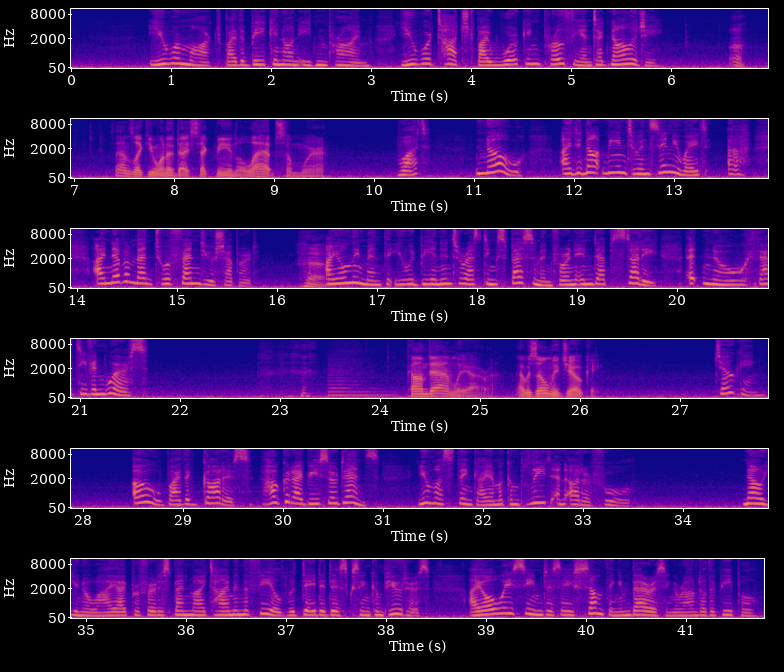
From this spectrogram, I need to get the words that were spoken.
You were marked by the beacon on Eden Prime. You were touched by working Prothean technology. Huh. Sounds like you want to dissect me in a lab somewhere. What? No, I did not mean to insinuate. Uh, I never meant to offend you, Shepard. I only meant that you would be an interesting specimen for an in-depth study. Uh, no, that's even worse. Calm down, Liara. I was only joking. Joking? Oh, by the goddess, how could I be so dense? You must think I am a complete and utter fool. Now you know why I prefer to spend my time in the field with data disks and computers. I always seem to say something embarrassing around other people.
